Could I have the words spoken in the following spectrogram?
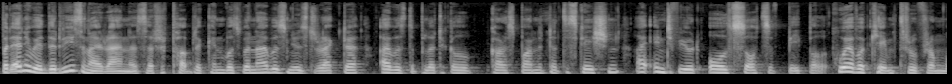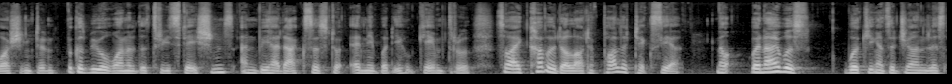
But anyway, the reason I ran as a Republican was when I was news director, I was the political correspondent at the station. I interviewed all sorts of people, whoever came through from Washington, because we were one of the three stations and we had access to anybody who came through. So I covered a lot of politics here. Now, when I was working as a journalist,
